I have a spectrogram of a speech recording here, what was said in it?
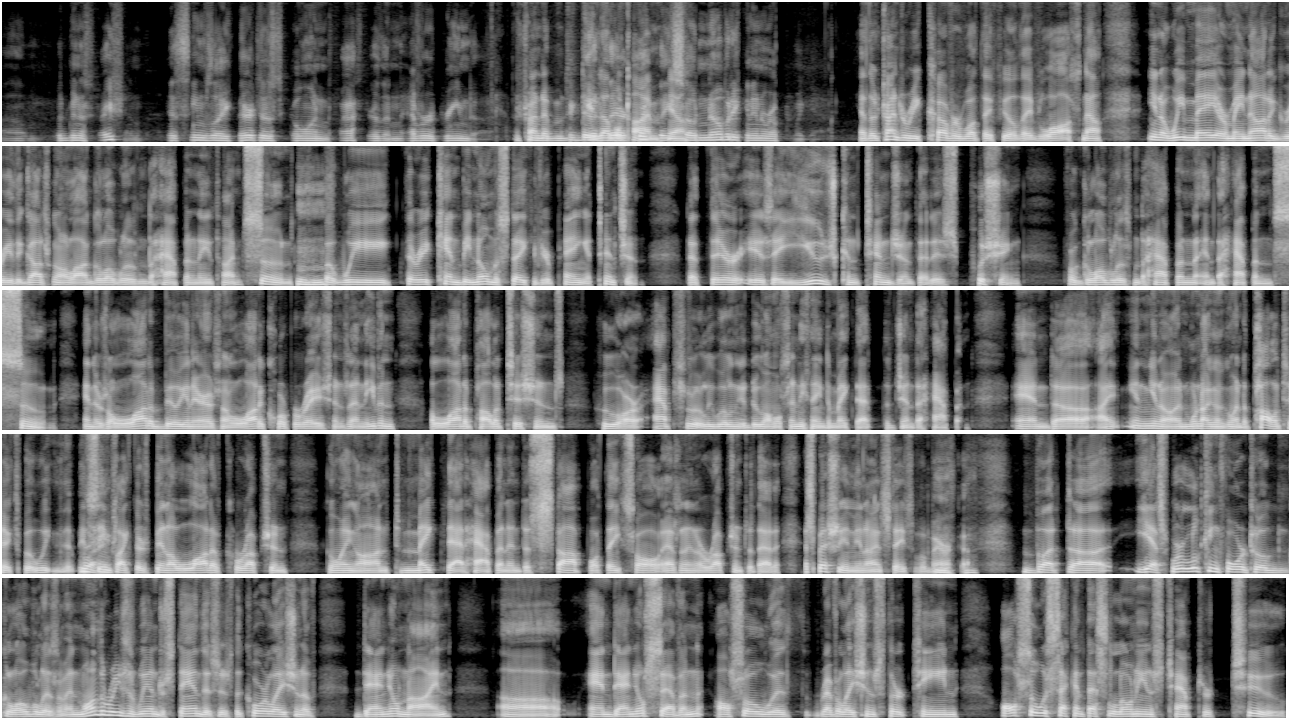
um, administration, it seems like they're just going faster than ever dreamed of They're trying to, to do double time. quickly, Yeah. so nobody can interrupt them again. Yeah, they're trying to recover what they feel they've lost. Now, you know, we may or may not agree that God's going to allow globalism to happen anytime soon, Mm-hmm. but we there can be no mistake if you're paying attention that there is a huge contingent that is pushing for globalism to happen and to happen soon. And there's a lot of billionaires and a lot of corporations and even a lot of politicians who are absolutely willing to do almost anything to make that agenda happen. And uh, I, and you know, and we're not going to go into politics, but we, it Right. seems like there's been a lot of corruption going on to make that happen and to stop what they saw as an interruption to that, especially in the United States of America. Mm-hmm. But uh, yes, we're looking forward to a globalism, and one of the reasons we understand this is the correlation of Daniel nine uh, and Daniel seven, also with Revelations thirteen, also with Second Thessalonians chapter two.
